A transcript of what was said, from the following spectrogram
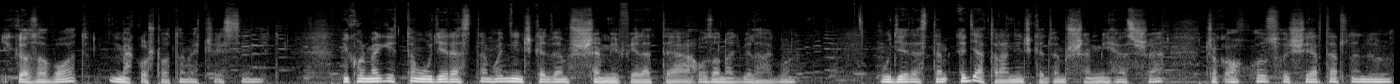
Igaza volt, megkóstoltam egy csészényit. Mikor megittam, úgy éreztem, hogy nincs kedvem semmiféle teához a nagyvilágon. Úgy éreztem, egyáltalán nincs kedvem semmihez se, csak ahhoz, hogy sértetlenül,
